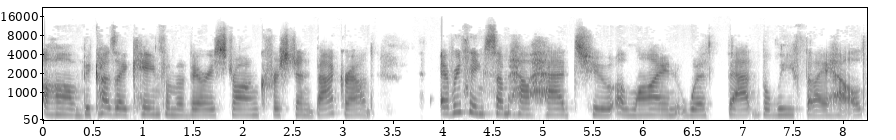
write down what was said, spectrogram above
um, because I came from a very strong Christian background, everything somehow had to align with that belief that I held.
